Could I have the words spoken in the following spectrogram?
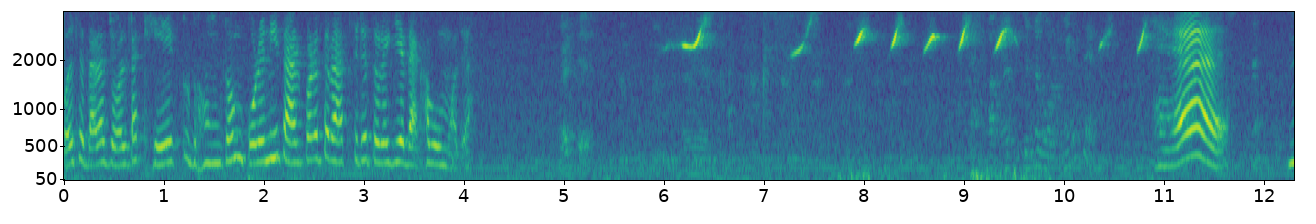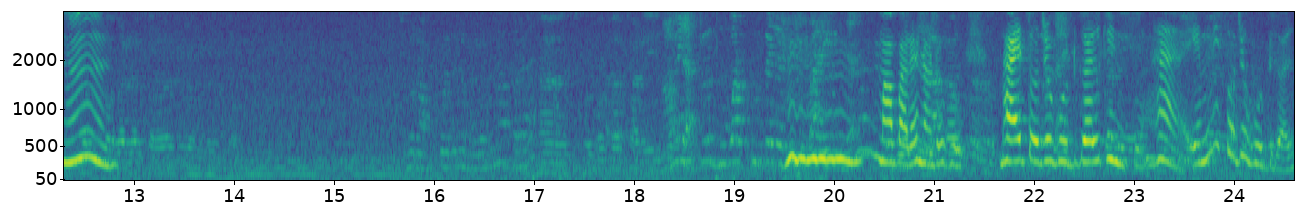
বলছে তারা জলটা খেয়ে একটু ঢং ঢং করে নি তারপরে তো রাত্রিরে তোরে গিয়ে দেখাবো মজা। আচ্ছা হ্যাঁ। হুম। মা পারে না গুড ভাই তোজো গুড গার্ল কিন্তু। হ্যাঁ এমনি তোজো গুড গার্ল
